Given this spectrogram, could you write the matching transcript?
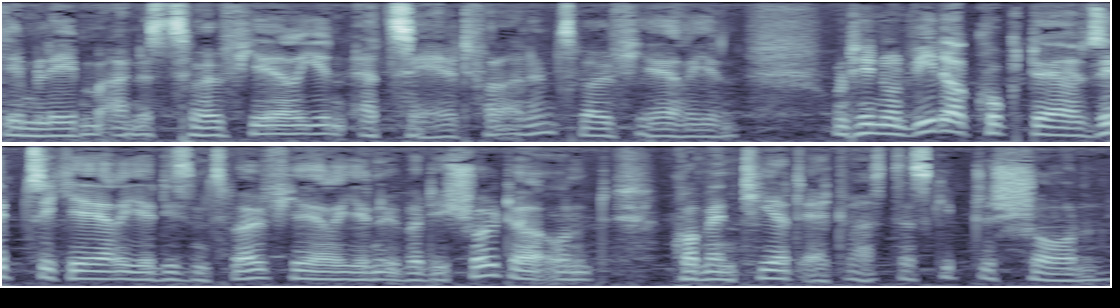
dem Leben eines Zwölfjährigen erzählt von einem Zwölfjährigen. Und hin und wieder guckt der 70-Jährige diesem Zwölfjährigen über die Schulter und kommentiert etwas. Das gibt es schon.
